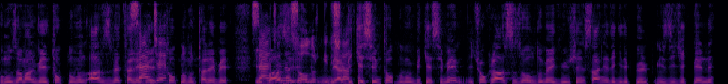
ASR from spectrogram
Bunun zaman ve toplumun arz ve talebi, Sence? toplumun talebi. E, Sence nasıl olur gidişat? Ya bir kesim, toplumun bir kesimi çok rahatsız oldu ve Gülşen'in sahnede gidip görüp izleyeceklerini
